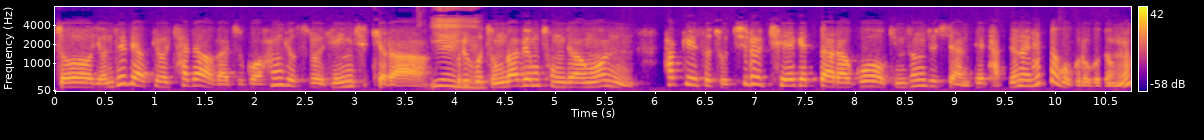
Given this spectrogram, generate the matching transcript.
저 연세대학교를 찾아와가지고 한 교수를 해임시켜라. 예, 그리고 예. 정가병 총장은 학교에서 조치를 취하겠다라고 김성주 씨한테 답변을 했다고 그러거든요.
